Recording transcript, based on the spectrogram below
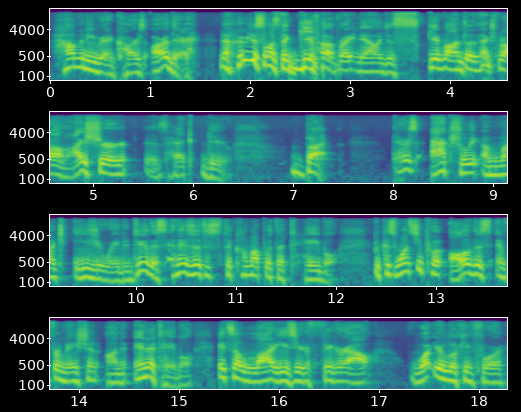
how many red cars are there? Now, who just wants to give up right now and just skip on to the next problem? I sure as heck do. But there's actually a much easier way to do this, and it is to come up with a table. Because once you put all of this information on in a table, it's a lot easier to figure out what you're looking for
